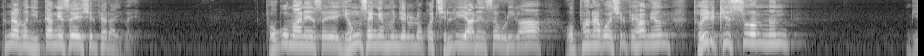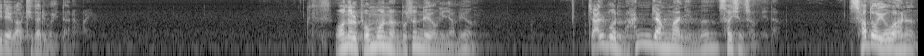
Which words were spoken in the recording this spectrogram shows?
그러나 그건 이 땅에서의 실패라 이거예요. 복음 안에서의 영생의 문제를 놓고 진리 안에서 우리가 오판하고 실패하면 돌이킬 수 없는 미래가 기다리고 있다는 거예요. 오늘 본문은 무슨 내용이냐면 짧은 한 장만 있는 서신서입니다. 사도 요한은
